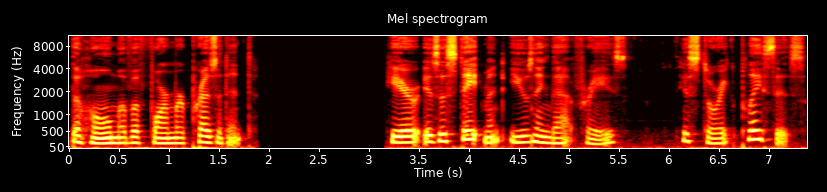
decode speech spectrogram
the home of a former president. Here is a statement using that phrase, historic places.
